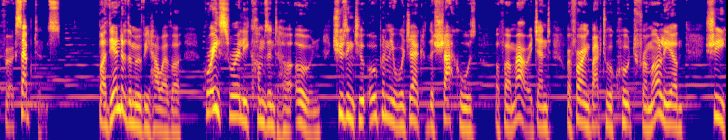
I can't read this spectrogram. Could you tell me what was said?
for acceptance. By the end of the movie, however, Grace really comes into her own, choosing to openly reject the shackles of her marriage, and referring back to a quote from earlier, she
